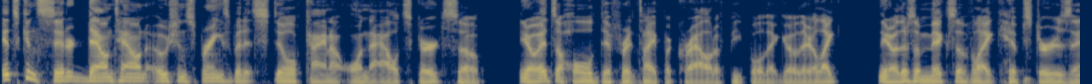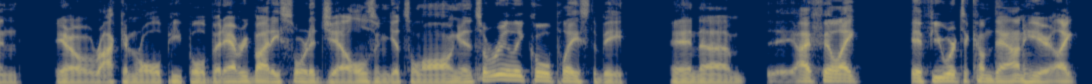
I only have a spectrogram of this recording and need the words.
It's considered downtown Ocean Springs, but it's still kind of on the outskirts. So you know, it's a whole different type of crowd of people that go there. Like you know, there's a mix of like hipsters and you know rock and roll people, but everybody sort of gels and gets along, and it's a really cool place to be. And um, I feel like if you were to come down here, like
